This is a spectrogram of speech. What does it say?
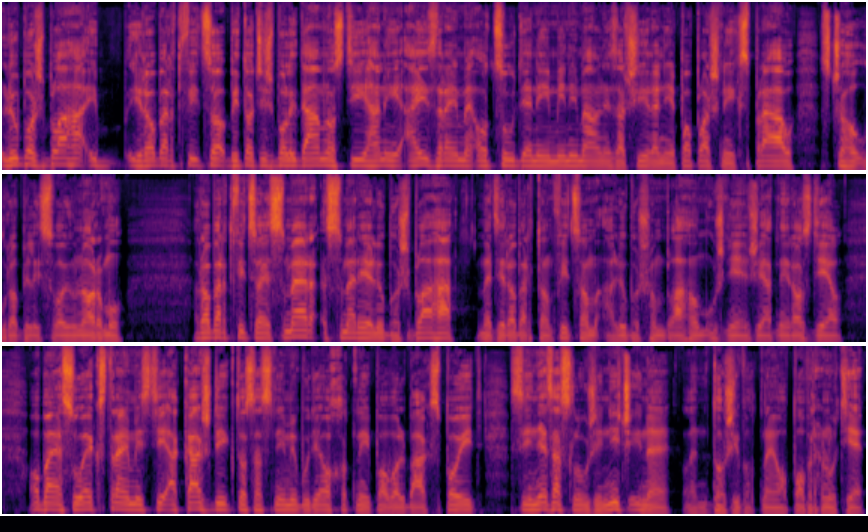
Ľuboš Blaha i Robert Fico by totiž boli dávno stíhaní aj zrejme odsúdení minimálne za šírenie poplašných správ, z čoho urobili svoju normu. Robert Fico je smer, smer je Ľuboš Blaha, medzi Robertom Ficom a Ľubošom Blahom už nie je žiadny rozdiel. Obaja sú extrémisti a každý, kto sa s nimi bude ochotný po voľbách spojiť, si nezaslúži nič iné, len doživotné opovrhnutie.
